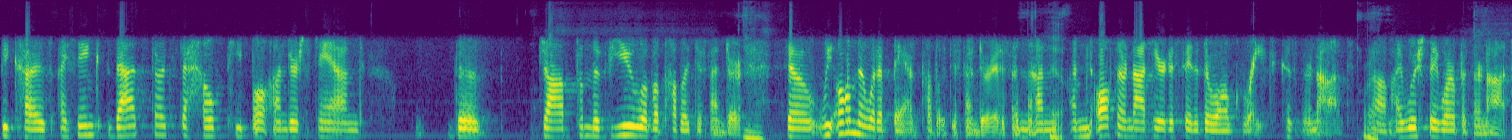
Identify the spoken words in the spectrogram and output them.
because I think that starts to help people understand the job from the view of a public defender. So we all know what a bad public defender is, and I'm, Yeah. I'm also not here to say that they're all great because they're not. Um, I wish they were, but they're not.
